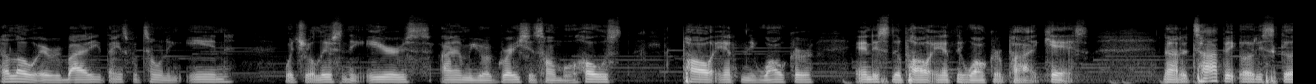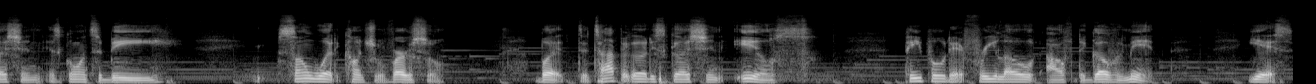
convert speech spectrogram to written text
Hello, everybody. Thanks for tuning in with your listening ears. I am your gracious, humble host, Paul Anthony Walker, and this is the Paul Anthony Walker Podcast. Now, the topic of discussion is going to be somewhat controversial, but the topic of discussion is people that freeload off the government. Yes,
